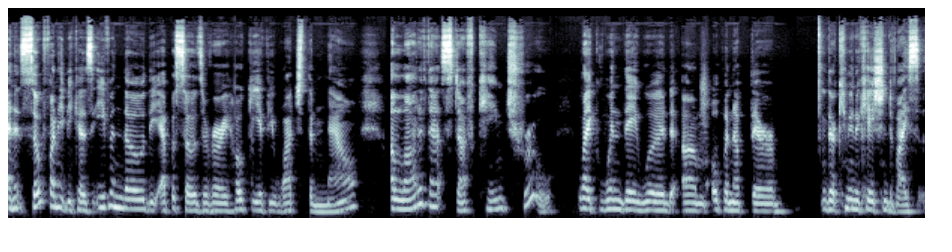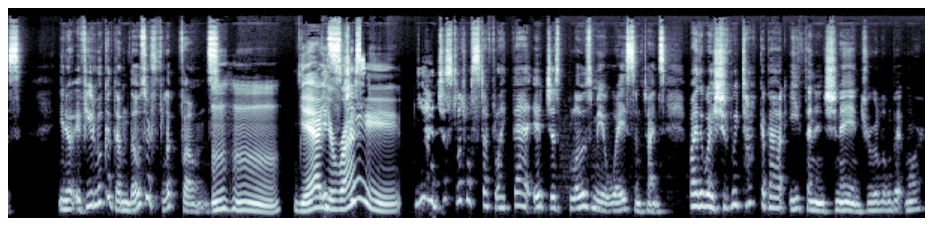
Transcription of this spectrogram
and it's so funny because even though the episodes are very hokey if you watch them now, a lot of that stuff came true. Like when they would, um, open up their their communication devices. You know, if you look at them, those are flip phones. Mhm. Yeah, you're It's just right. yeah, just little stuff like that. It just blows me away sometimes. By the way, should we talk about Ethan and Shanae and Drew a little bit more?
